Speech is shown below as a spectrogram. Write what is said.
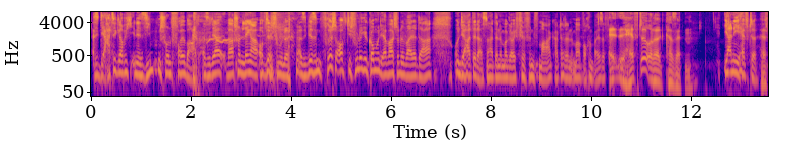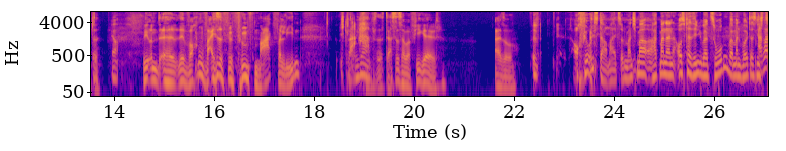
Also der hatte, glaube ich, in der siebten schon Vollbart. Also der war schon länger auf der Schule. Also wir sind frisch auf die Schule gekommen und er war schon eine Weile da. Und der hatte das. Und hat dann immer, glaube ich, für fünf Mark, hat er dann immer wochenweise äh, Hefte oder Kassetten? Ja, nee, Hefte. Hefte. Ja. Wie, und äh, wochenweise für fünf Mark verliehen? Ich glaube ja. Das ist aber viel Geld. Also. Auch für uns damals. Und manchmal hat man dann aus Versehen überzogen, weil man wollte es nicht Ach was,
